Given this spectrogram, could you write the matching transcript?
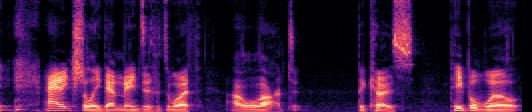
actually, that means it's worth a lot because people will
